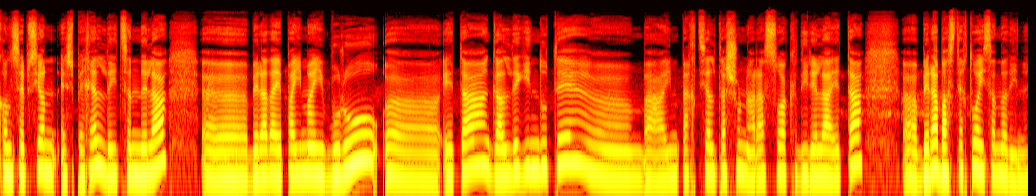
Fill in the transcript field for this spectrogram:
Concepción Espegel deitzen dela, uh, bera da epaimai buru, uh, eta galdegin dute, uh, ba, impartzialtasun arazoak direla, eta uh, bera baztertua izan da din.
